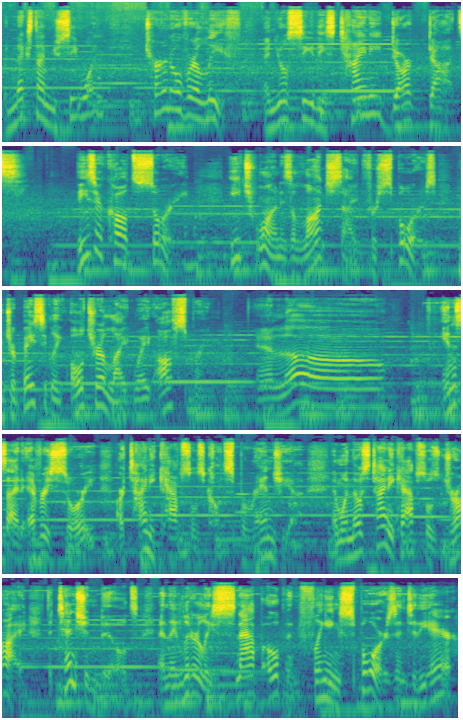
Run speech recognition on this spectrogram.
but next time you see one, turn over a leaf and you'll see these tiny dark dots. These are called sori. Each one is a launch site for spores, which are basically ultra lightweight offspring. Hello? Inside every sori are tiny capsules called sporangia, and when those tiny capsules dry, the tension builds and they literally snap open, flinging spores into the air.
